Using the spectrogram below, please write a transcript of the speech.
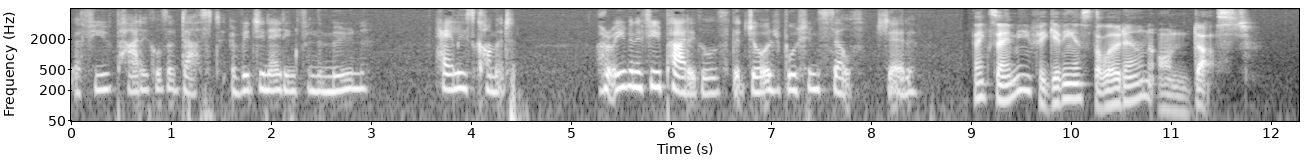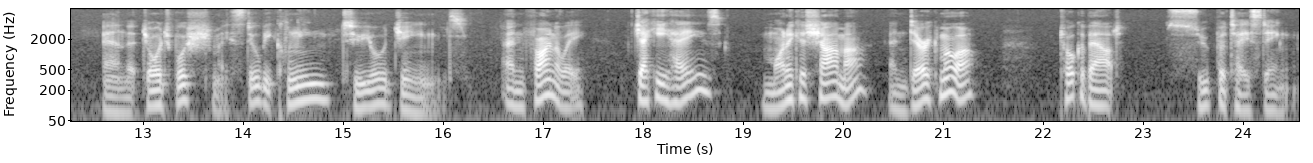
a few particles of dust originating from the moon, Halley's Comet, or even a few particles that George Bush himself shed. Thanks, Amy, for giving us the lowdown on dust, and that George Bush may still be clinging to your jeans. And finally, Jackie Hayes, Monica Sharma and Derek Muller talk about super tasting.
